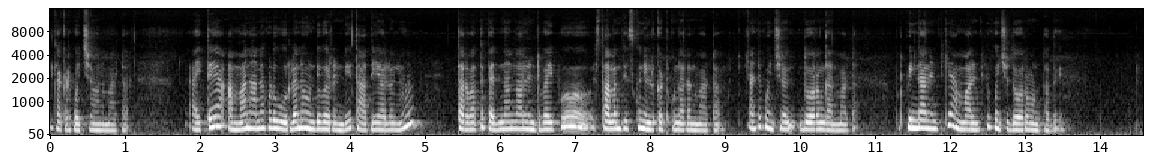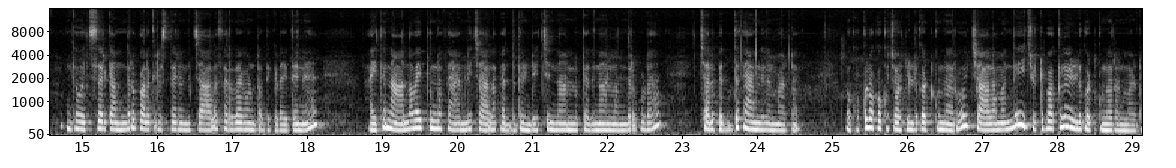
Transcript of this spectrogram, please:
ఇంకా అక్కడికి వచ్చామన్నమాట. అయితే అమ్మ నాన్న కూడా ఊర్లోనే ఉండేవారండి తాతయ్యలోను. తర్వాత పెద్దనాన్న ఇంటి వైపు స్థలం తీసుకుని ఇల్లు కట్టుకున్నారనమాట అంటే కొంచెం దూరంగా అనమాట ఇప్పుడు పిన్నాలింటికి అమ్మాలింటికి కొంచెం దూరం ఉంటుంది. ఇంకా వచ్చేసరికి అందరూ పలకరిస్తారండి. చాలా సరదాగా ఉంటుంది ఇక్కడైతేనే. అయితే నాన్న వైపు ఉన్న ఫ్యామిలీ చాలా పెద్దదండి. చిన్నాన్నలు పెదనాన్నలు అందరూ కూడా చాలా పెద్ద ఫ్యామిలీలు అనమాట ఒక్కొక్కరు ఒక్కొక్క చోట ఇల్లు కట్టుకున్నారు. చాలామంది ఈ చుట్టుపక్కల ఇల్లు కట్టుకున్నారు అనమాట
